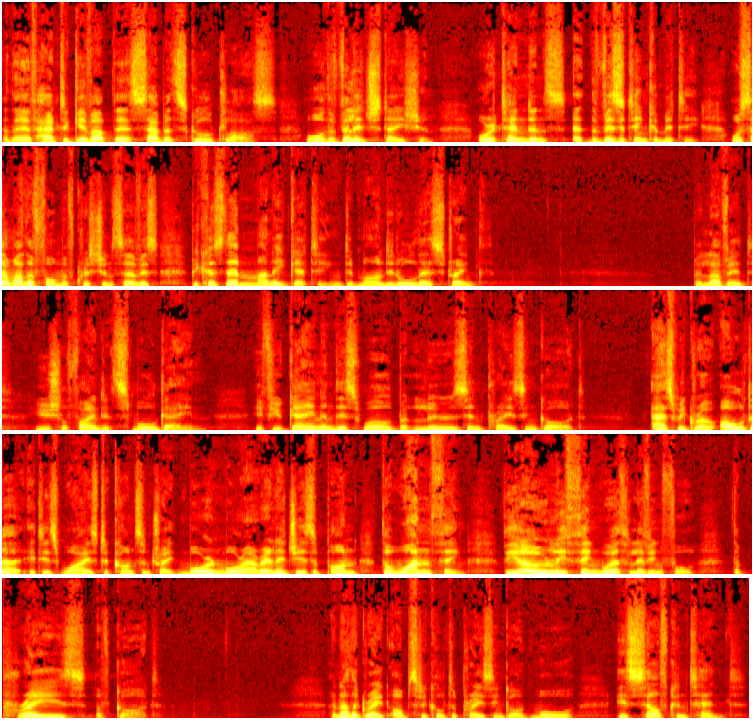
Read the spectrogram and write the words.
and they have had to give up their Sabbath school class, or the village station, or attendance at the visiting committee or some other form of Christian service because their money getting demanded all their strength. Beloved, you shall find it small gain if you gain in this world but lose in praising God. As we grow older, it is wise to concentrate more and more our energies upon the one thing, the only thing worth living for, the praise of God. Another great obstacle to praising God more is self content,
